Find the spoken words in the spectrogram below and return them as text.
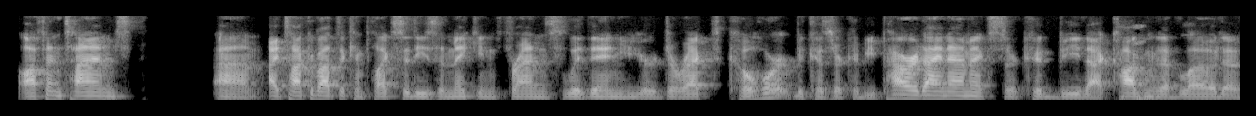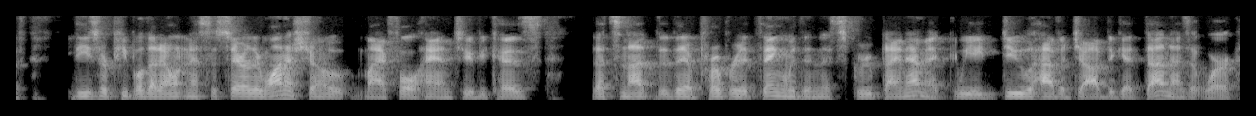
oftentimes, um, I talk about the complexities of making friends within your direct cohort because there could be power dynamics, there could be that mm-hmm. cognitive load of these are people that I don't necessarily want to show my full hand to because that's not the, the appropriate thing within this group dynamic. We do have a job to get done, as it were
